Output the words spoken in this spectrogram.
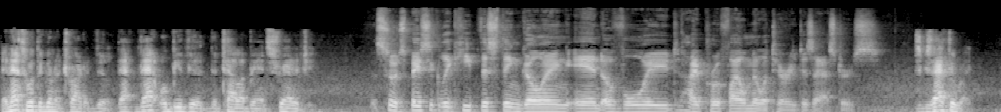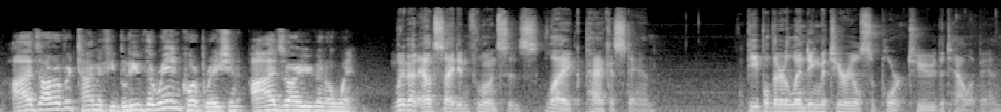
and that's what they're going to try to do. That that will be the the Taliban strategy. So it's basically keep this thing going and avoid high profile military disasters. That's exactly right. Odds are over time, if you believe the Rand Corporation, odds are you're going to win. What about outside influences like Pakistan? people that are lending material support to the Taliban.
